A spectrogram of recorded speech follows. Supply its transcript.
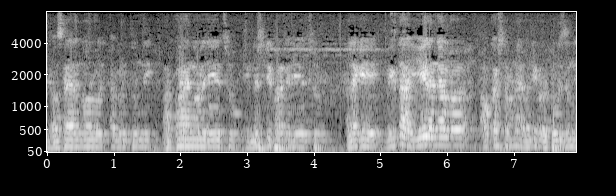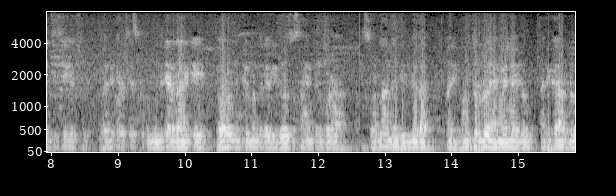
వ్యవసాయ రంగంలో అభివృద్ధి ఉంది ఆక్వా రంగంలో చేయొచ్చు ఇండస్ట్రీ పరంగా చేయొచ్చు అలాగే మిగతా ఏ రంగాల్లో అవకాశాలు ఉన్నాయో అవన్నీ కూడా టూరిజం నుంచి చేయొచ్చు ఇవన్నీ కూడా చేసుకుంటూ ముందుకెళ్ళడానికి గౌరవ ముఖ్యమంత్రి గారు ఈ రోజు సాయంత్రం కూడా స్వర్ణాంధ్ర దీని మీద మరి మంత్రులు ఎమ్మెల్యేలు అధికారులు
